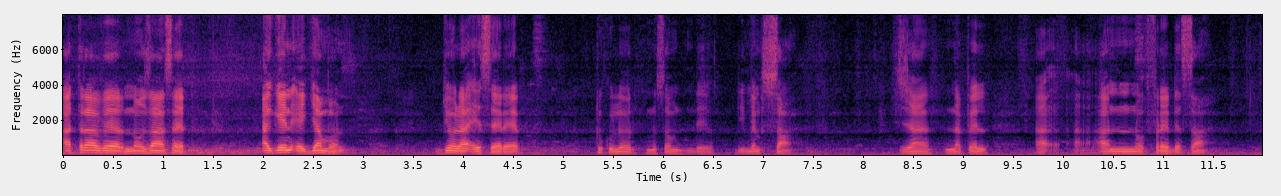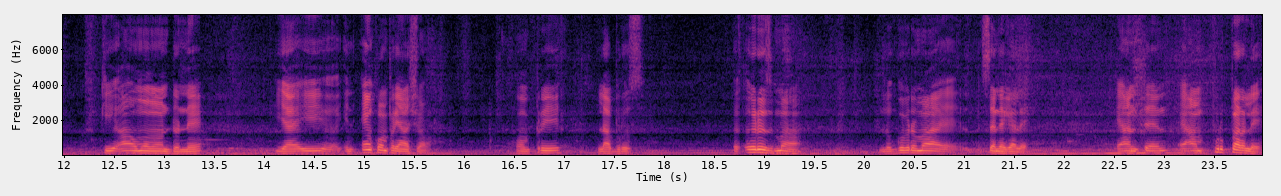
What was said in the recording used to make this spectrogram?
à travers nos ancêtres, Agen et Djambon, Diola et Serer, tout couleur, nous sommes du même sang. J'en appelle à, nos frères de sang qui, à un moment donné, il y a eu une incompréhension, ont pris la brousse. heureusement, le gouvernement sénégalais est en train, est en pour parler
